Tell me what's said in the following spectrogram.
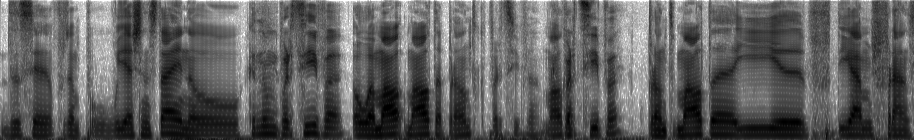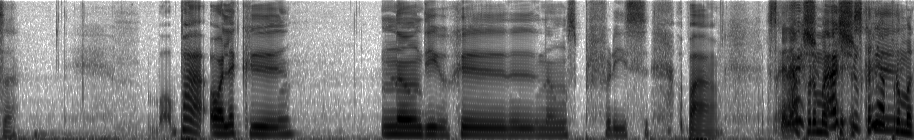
de ser, por exemplo, o Liechtenstein ou, que não participa. ou a Mal- Malta, pronto, que participa, Malta, Participa. pronto, Malta e, eh, digamos, França. Pá, olha que não digo que não se preferisse. Opá, Se calhar, Acho- por, uma, que- se calhar que- por uma,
